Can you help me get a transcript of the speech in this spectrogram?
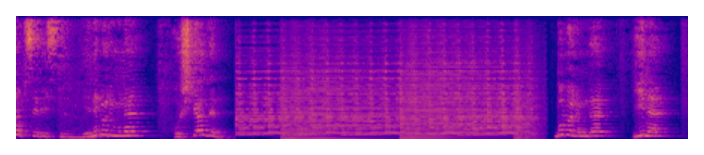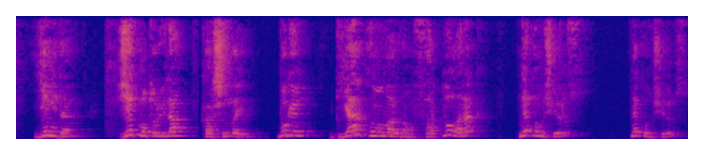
Yap serisinin yeni bölümüne hoş geldin. Bu bölümde yine yeniden jet motoruyla karşındayım. Bugün diğer konulardan farklı olarak ne konuşuyoruz? Ne konuşuyoruz?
